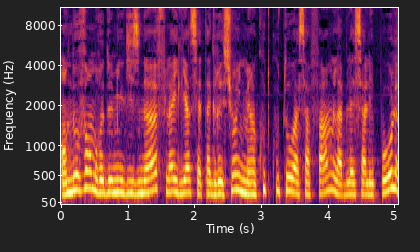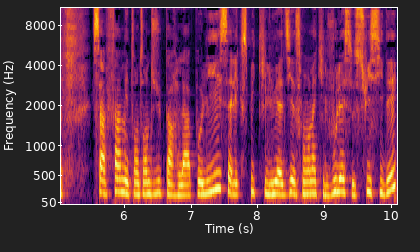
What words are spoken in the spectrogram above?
En novembre 2019, là, il y a cette agression. Il met un coup de couteau à sa femme, la blesse à l'épaule. Sa femme est entendue par la police. Elle explique qu'il lui a dit à ce moment-là qu'il voulait se suicider.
